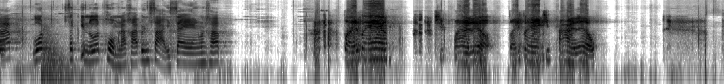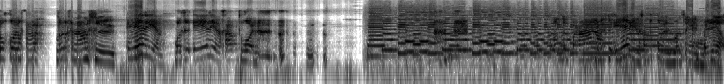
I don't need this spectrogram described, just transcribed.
ครับรถสกินรถผมนะคะ เป็นสายแซงนะครับ สายแซงชิบหายแล้วสายแซงชิบหายแล้วทุกคนครับรถคันนั้นคือเอเลียนมันคือเอเลียนครับทุกคน รถป้ามันคือเอเลียนครับทุกคน มันแซงไปแล้ว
